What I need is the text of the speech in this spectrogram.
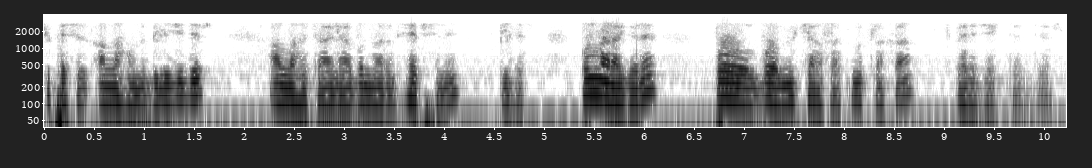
şüphesiz Allah onu bilicidir. Allahü Teala bunların hepsini bilir. Bunlara göre bol bol mükafat mutlaka verecektir diyor.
